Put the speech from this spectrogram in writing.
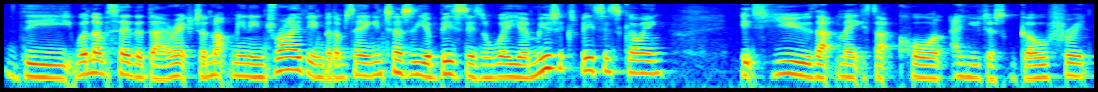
the when I say the direction, I'm not meaning driving, but I'm saying in terms of your business and where your music space is going, it's you that makes that call and you just go for it.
